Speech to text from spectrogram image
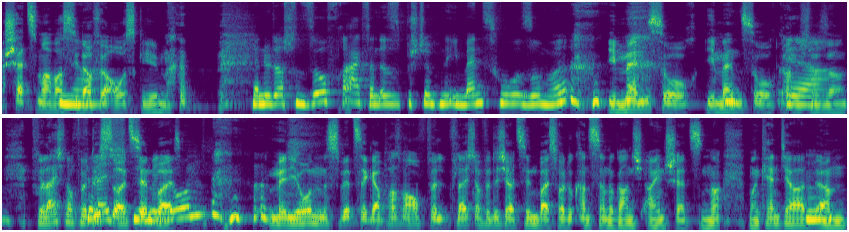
Schätz mal, was ja. sie dafür ausgeben. Wenn du das schon so fragst, dann ist es bestimmt eine immens hohe Summe. Immens hoch, immens hoch, kann ja. ich nur sagen. Vielleicht noch für vielleicht dich so als Hinweis. Million? Millionen ist witziger. Pass mal auf, vielleicht noch für dich als Hinweis, weil du kannst es ja noch gar nicht einschätzen. Ne? Man kennt ja, mhm. ähm,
